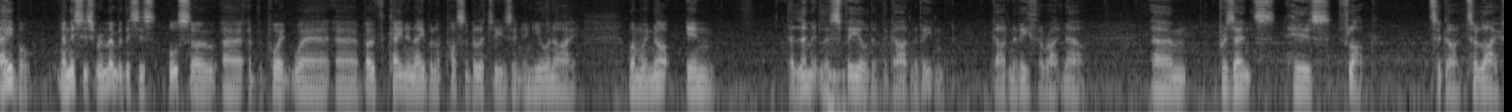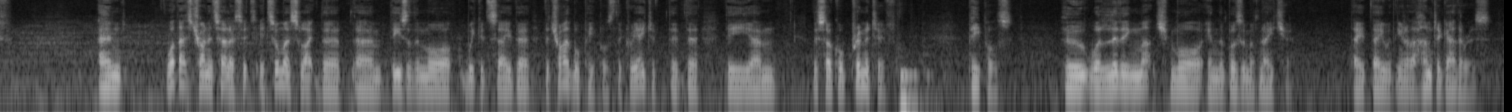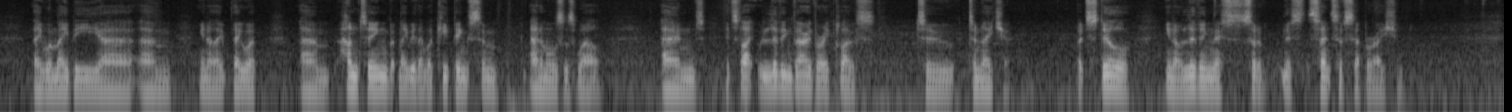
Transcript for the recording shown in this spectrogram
Abel, and this is, remember, this is also uh, at the point where uh, both Cain and Abel are possibilities in, in you and I, when we're not in the limitless field of the Garden of Eden, Garden of Ether right now, um, presents his flock to God, to life. And what that's trying to tell us, it's, it's almost like the um, these are the more we could say the, the tribal peoples, the creative, the the the, um, the so-called primitive peoples, who were living much more in the bosom of nature. They they were you know the hunter gatherers. They were maybe uh, um, you know they they were um, hunting, but maybe they were keeping some animals as well, and it's like living very very close to to nature but still, you know, living this sort of this sense of separation.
